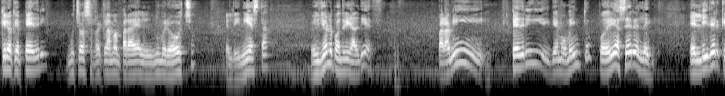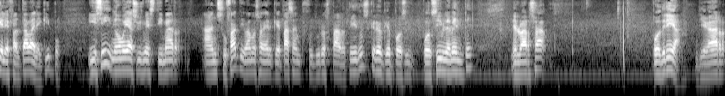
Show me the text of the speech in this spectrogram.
Creo que Pedri, muchos reclaman para él el número 8, el de Iniesta, y yo le pondría el 10. Para mí, Pedri, de momento, podría ser el, el líder que le faltaba al equipo. Y sí, no voy a subestimar a Ansu Fati. Vamos a ver qué pasa en futuros partidos. Creo que posiblemente el Barça podría llegar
